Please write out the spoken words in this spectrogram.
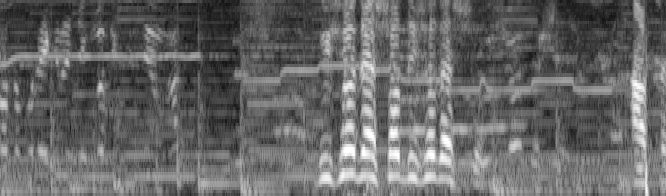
কত করে এখানে যেগুলো দেখতেছি আমরা দুইশো দেড়শো দুইশো দেড়শো। আচ্ছা।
